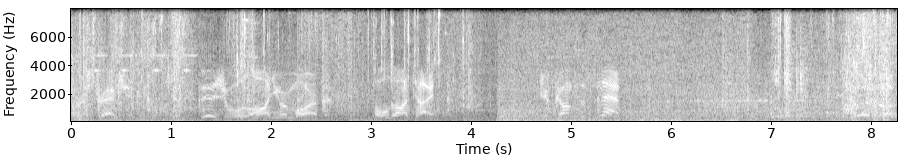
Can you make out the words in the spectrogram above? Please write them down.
for extraction. Visual on your mark. Hold on tight. Here comes the snap. Good hook.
